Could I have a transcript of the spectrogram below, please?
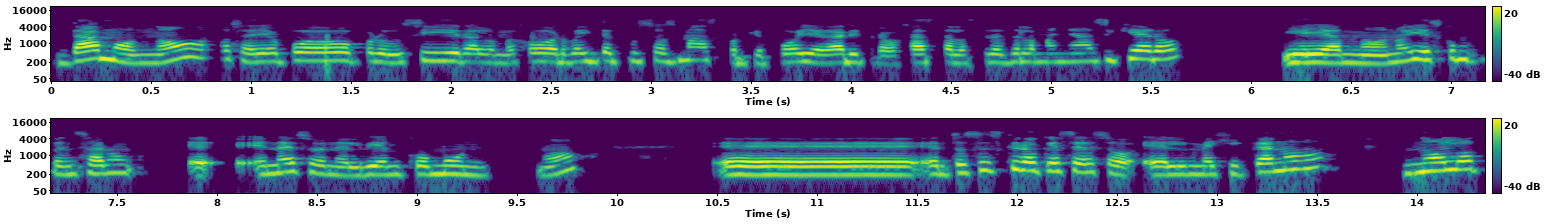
damos, ¿no? O sea, yo puedo producir a lo mejor 20 cursos más porque puedo llegar y trabajar hasta las 3 de la mañana si quiero, y ella no, ¿no? Y es como pensar e, en eso, en el bien común, ¿no? Eh, entonces creo que es eso, el mexicano no lo,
